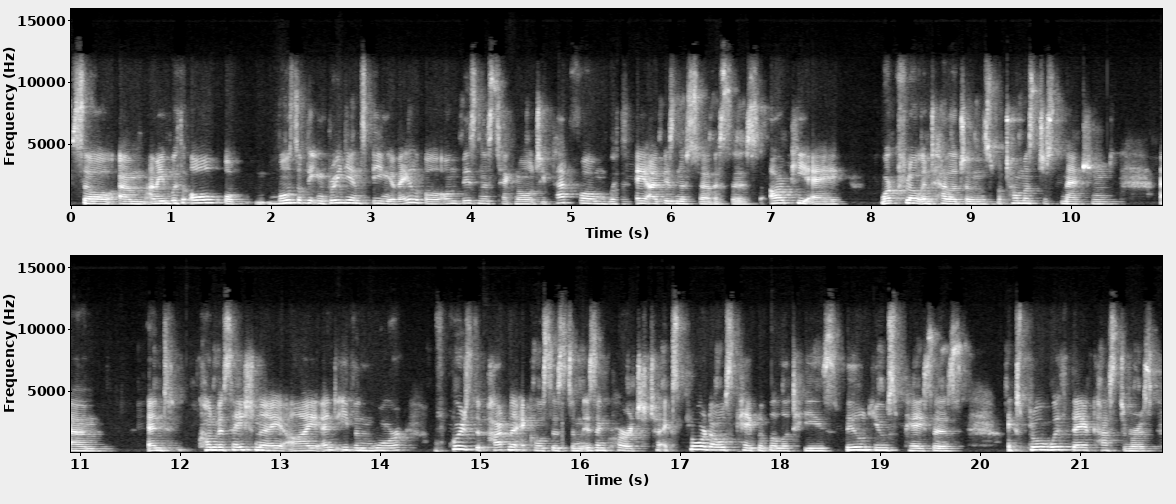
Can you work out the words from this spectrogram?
So, um, I mean, with all or most of the ingredients being available on business technology platform with AI business services, RPA, workflow intelligence, what Thomas just mentioned, um, and conversational AI, and even more. Of course, the partner ecosystem is encouraged to explore those capabilities, build use cases, explore with their customers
